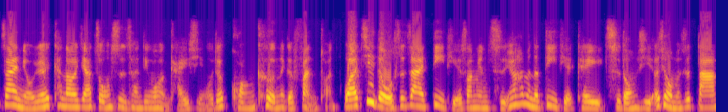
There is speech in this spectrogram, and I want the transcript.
在纽约看到一家中式餐厅，我很开心，我就狂嗑那个饭团。我还记得我是在地铁上面吃，因为他们的地铁可以吃东西，而且我们是搭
